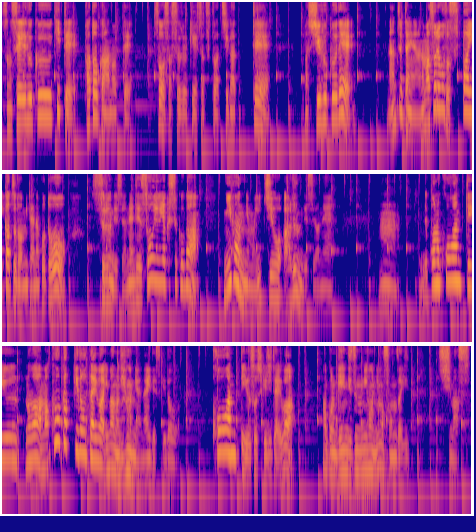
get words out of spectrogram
その制服着て、パトカー乗って、操作する警察とは違って、まあ、私服で、なんて言ったらいいんだろうな。まあ、それこそスパイ活動みたいなことをするんですよね。で、そういう役職が日本にも一応あるんですよね。うん。で、この公安っていうのは、まあ、広角機動隊は今の日本にはないですけど、公安っていう組織自体は、まあ、この現実の日本にも存在します。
